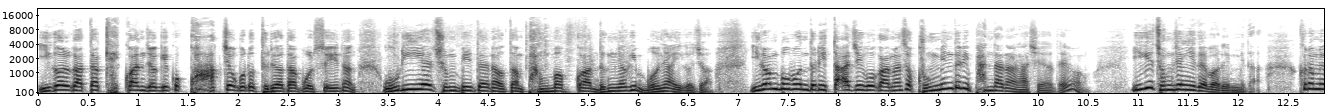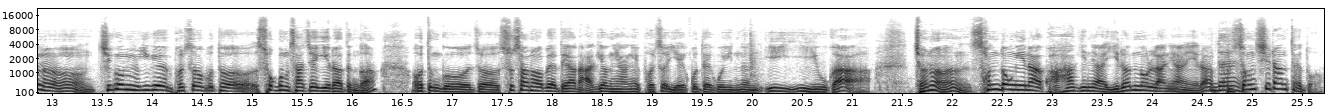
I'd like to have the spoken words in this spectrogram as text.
이걸 갖다 객관적이고 과학적으로 들여다볼 수 있는 우리의 준비된 어떤 방법과 능력이 뭐냐 이거죠. 이런 부분들이 따지고 가면서 국민들이 판단을 하셔야 돼요. 이게 정쟁이 돼 버립니다. 그러면은 지금 이게 벌써부터 소금 사재기라든가 어떤 그 저 수산업에 대한 악영향이 벌써 예고되고 있는 이 이유가 저는 선동이나 과학이냐 이런 논란이 아니라 네. 불성실 한 태도.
